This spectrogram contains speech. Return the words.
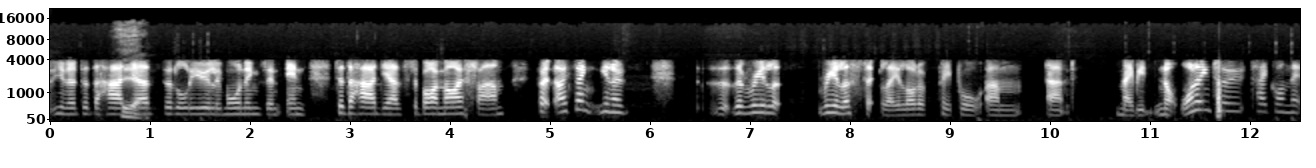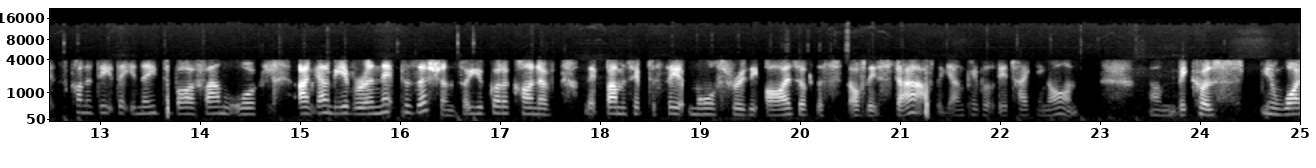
you know, did the hard yeah. yards, did all the early mornings, and, and did the hard yards to buy my farm. But I think, you know, the, the real realistically, a lot of people um, aren't maybe not wanting to take on that kind of debt that you need to buy a farm or aren't going to be ever in that position. So you've got to kind of let farmers have to see it more through the eyes of the of their staff, the young people that they're taking on, um, because you know why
